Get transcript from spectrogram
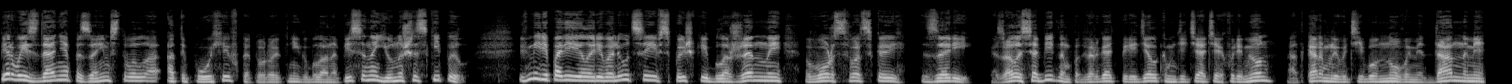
Первое издание позаимствовало от эпохи, в которую книга была написана, юношеский пыл. В мире повеяло революцией, вспышкой блаженной ворсфордской зари, Казалось обидным подвергать переделкам дитя тех времен, откармливать его новыми данными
